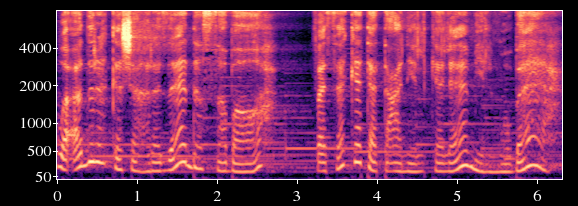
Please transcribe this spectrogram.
وأدرك شهرزاد الصباح فسكتت عن الكلام المباح.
